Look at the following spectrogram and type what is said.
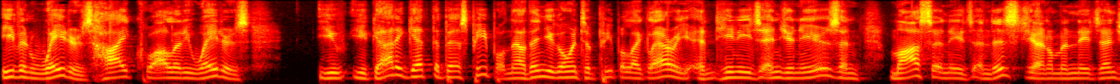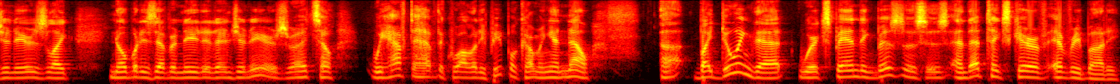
even waiters, high quality waiters. You you got to get the best people. Now then you go into people like Larry, and he needs engineers, and Massa needs, and this gentleman needs engineers like nobody's ever needed engineers, right? So we have to have the quality people coming in now. Uh, by doing that, we're expanding businesses, and that takes care of everybody.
